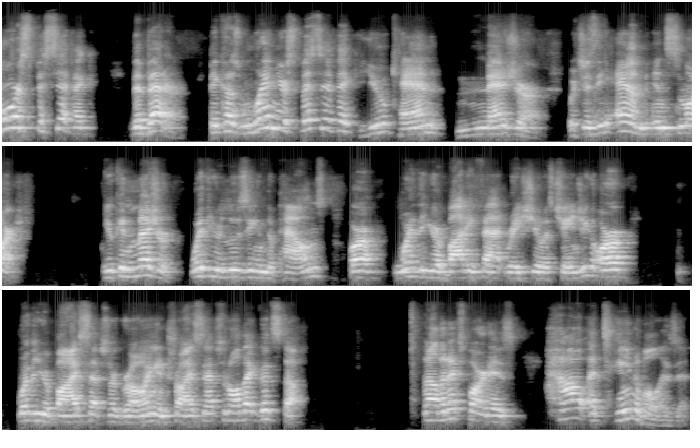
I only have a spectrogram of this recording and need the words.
more specific, the better. Because when you're specific, you can measure which is the M in SMART. You can measure whether you're losing the pounds or whether your body fat ratio is changing or whether your biceps are growing and triceps and all that good stuff. Now, the next part is how attainable is it?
